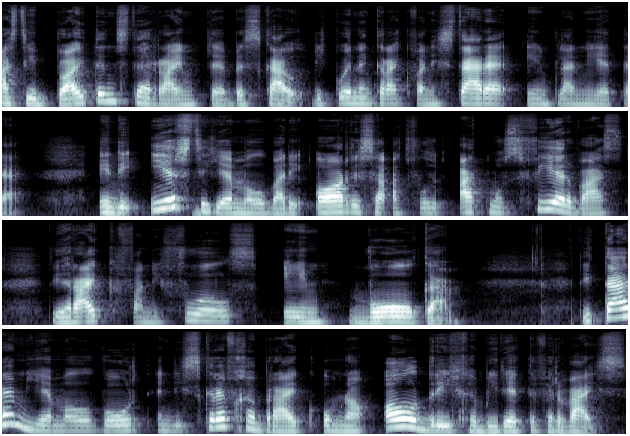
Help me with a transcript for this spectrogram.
as die buitenste ruimte beskou, die koninkryk van die sterre en planete. En die eerste hemel wat die aarde se atmosfeer was, die ryk van die voëls en wolke. Die term hemel word in die skrif gebruik om na al drie gebiede te verwys.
